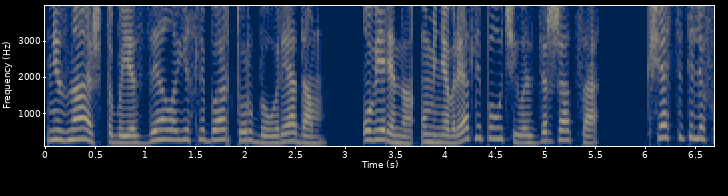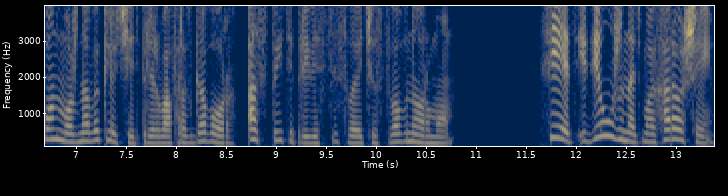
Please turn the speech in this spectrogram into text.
Не знаю, что бы я сделала, если бы Артур был рядом. Уверена, у меня вряд ли получилось держаться. К счастью, телефон можно выключить, прервав разговор, остыть и привести свои чувства в норму. «Федь, иди ужинать, мой хороший!»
